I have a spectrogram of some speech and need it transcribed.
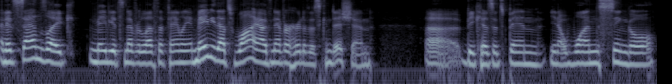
and it sounds like maybe it's never left the family, and maybe that's why I've never heard of this condition, uh, because it's been you know one single,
